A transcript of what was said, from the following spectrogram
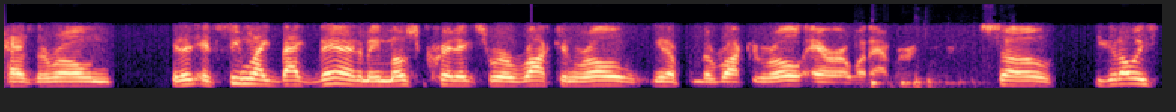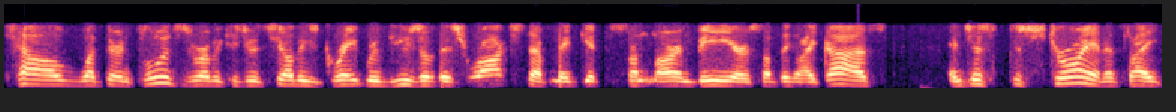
has their own. It, it seemed like back then, I mean, most critics were rock and roll, you know, from the rock and roll era, or whatever. So you could always tell what their influences were because you would see all these great reviews of this rock stuff, and they'd get to something R and B or something like us, and just destroy it. It's like,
